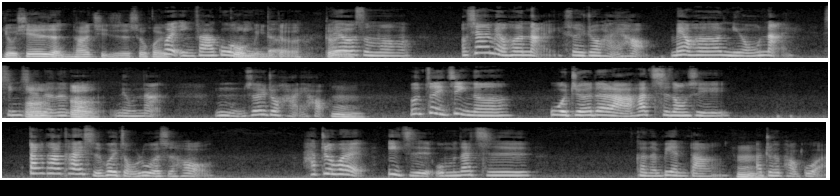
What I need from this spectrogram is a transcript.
有些人他其实是会会引发过敏的。还有什么？我现在没有喝奶，所以就还好，没有喝牛奶，新鲜的那个牛奶，嗯，嗯，所以就还好，嗯。不过最近呢，我觉得啦，他吃东西，当他开始会走路的时候，他就会一直我们在吃，可能便当，嗯，他就会跑过来，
